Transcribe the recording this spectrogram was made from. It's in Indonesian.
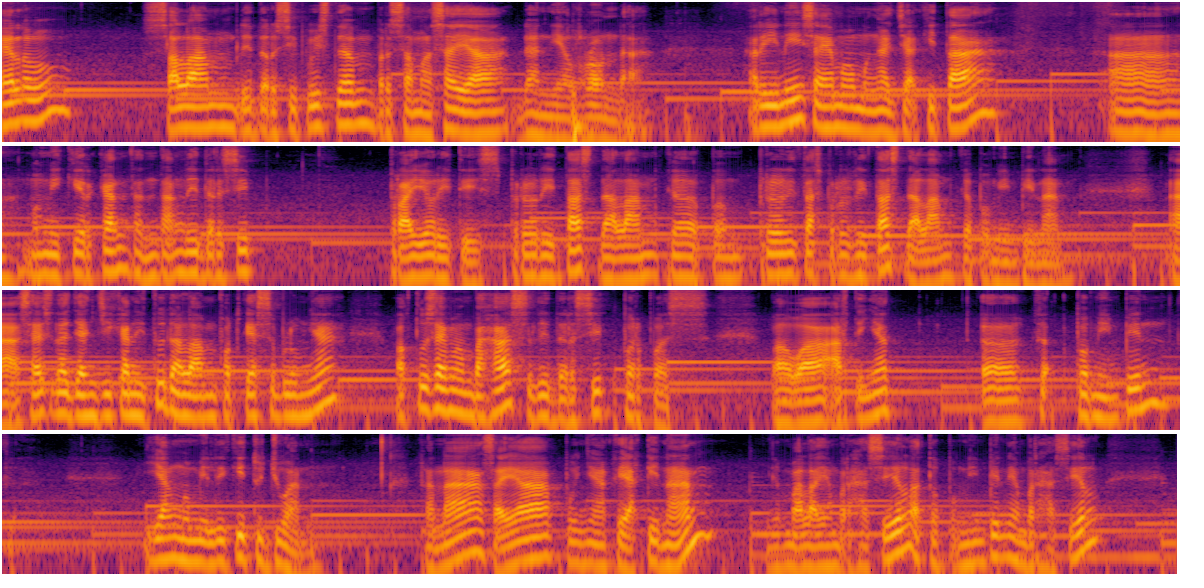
Hello, salam leadership wisdom bersama saya Daniel Ronda. Hari ini saya mau mengajak kita uh, memikirkan tentang leadership priorities, prioritas dalam ke prioritas-prioritas dalam kepemimpinan. Nah, saya sudah janjikan itu dalam podcast sebelumnya waktu saya membahas leadership purpose bahwa artinya uh, pemimpin yang memiliki tujuan karena saya punya keyakinan gembala yang berhasil atau pemimpin yang berhasil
